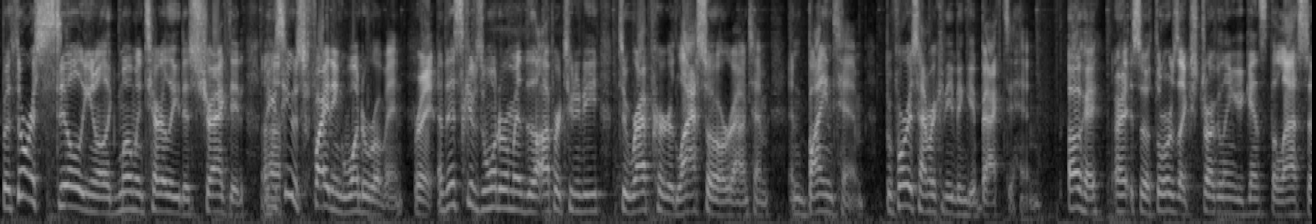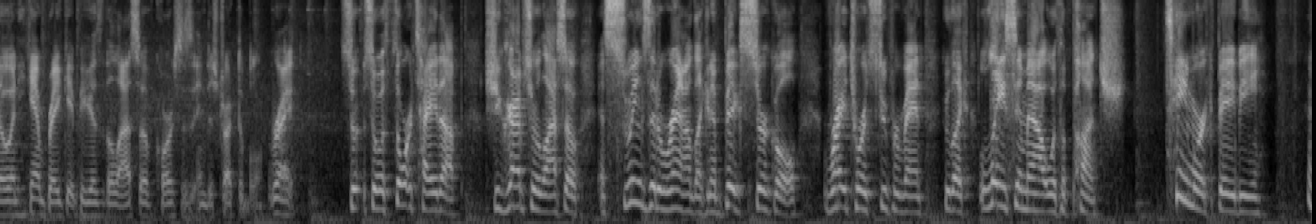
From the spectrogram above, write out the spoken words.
But Thor is still, you know, like momentarily distracted because Uh-huh. he was fighting Wonder Woman. Right. And this gives Wonder Woman the opportunity to wrap her lasso around him and bind him before his hammer can even get back to him. Okay, all right. So Thor's like struggling against the lasso, and he can't break it because the lasso, of course, is indestructible. Right. So, so with Thor tied up, she grabs her lasso and swings it around like in a big circle right towards Superman, who like lays him out with a punch. Teamwork, baby.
